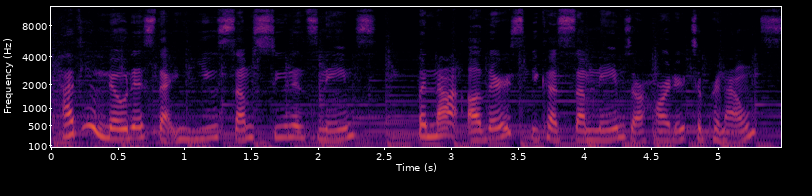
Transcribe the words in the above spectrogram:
Have you noticed that you use some students' names, but not others because some names are harder to pronounce?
